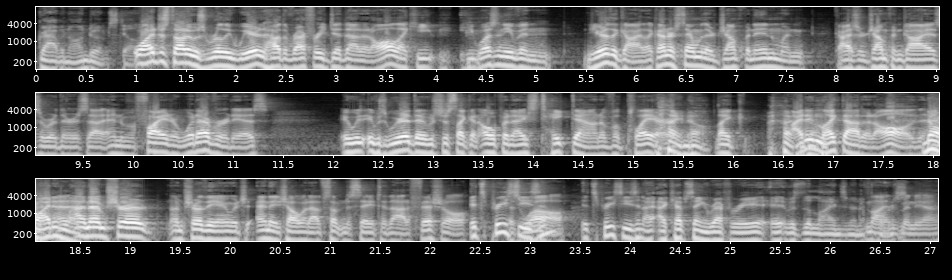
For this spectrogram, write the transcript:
grabbing onto him still. Well, I just thought it was really weird how the referee did that at all. Like he he wasn't even near the guy. Like I understand when they're jumping in when guys are jumping guys or there's an end of a fight or whatever it is. It was it was weird that it was just like an open ice takedown of a player. I know. Like I I, didn't like that at all. No, I didn't And, like and. I'm sure I'm sure the NH NHL would have something to say to that official. it's as preseason. well. It's preseason. I, I kept saying referee. It was the linesman, of Linesman, course. yeah.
